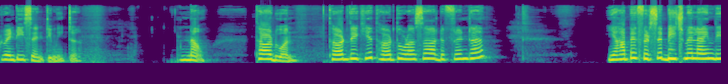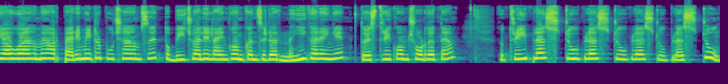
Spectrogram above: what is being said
Twenty centimetre now third one third देखिए थर्ड थोड़ा सा डिफरेंट है। यहाँ पे फिर से बीच में लाइन दिया हुआ है हमें और पेरीमीटर पूछा है हमसे तो बीच वाली लाइन को हम कंसिडर नहीं करेंगे तो इस थ्री को हम छोड़ देते हैं। तो three plus two plus two plus two plus two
